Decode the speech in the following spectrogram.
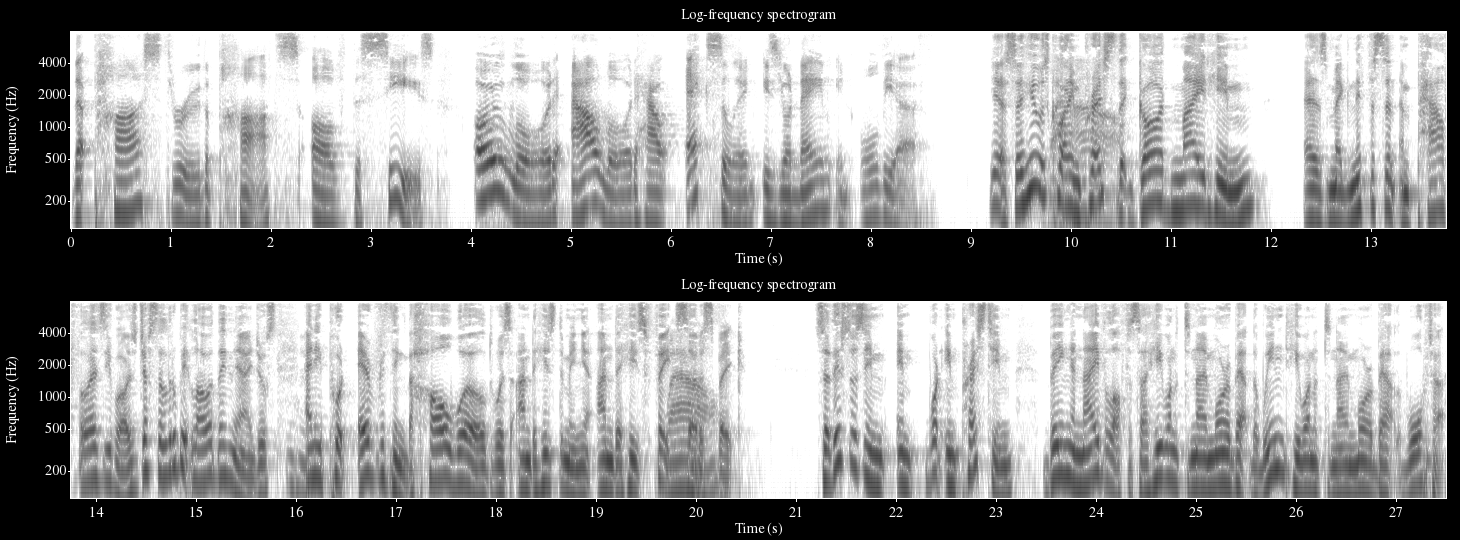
that pass through the paths of the seas. O Lord, our Lord, how excellent is your name in all the earth. Yeah, so he was quite impressed that God made him as magnificent and powerful as he was, just a little bit lower than the angels, mm-hmm. and he put everything, the whole world was under his dominion, under his feet, so to speak. So this was in, in, what impressed him. Being a naval officer, he wanted to know more about the wind. He wanted to know more about water.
